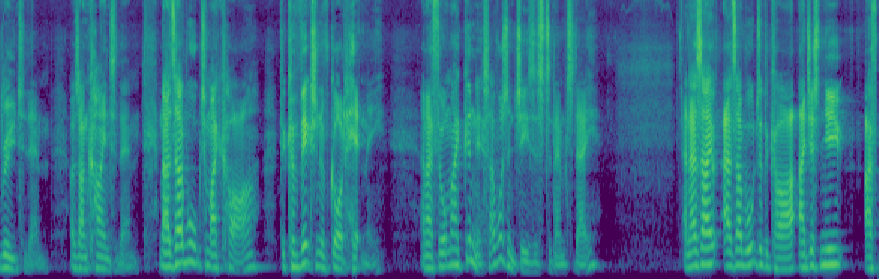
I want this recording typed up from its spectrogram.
rude to them. I was unkind to them. And as I walked to my car, the conviction of God hit me. And I thought, my goodness, I wasn't Jesus to them today. And as I, as I walked to the car, I just knew I've,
